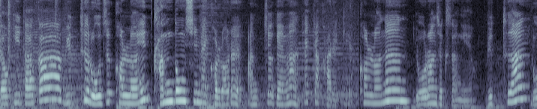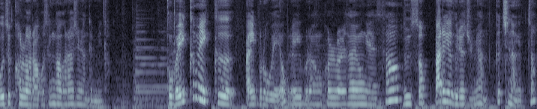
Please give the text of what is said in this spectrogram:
여기다가 mute rose 컬러인 감동심의 컬러를 안쪽에만 살짝 바를게요. 컬러는 이런 색상이에요. mute한 rose 컬러라고 생각을 하시면 됩니다. 이거 웨이크메이크 eyebrow예요. 그레이 브라운 컬러를 사용해서 눈썹 빠르게 그려주면 끝이 나겠죠?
